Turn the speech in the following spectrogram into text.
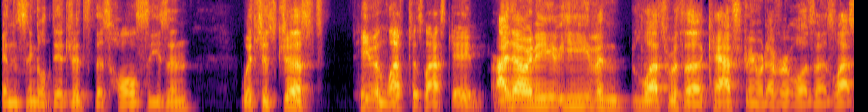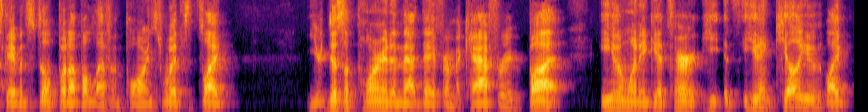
in single digits this whole season, which is just He even left his last game. I know, and he he even left with a calf strain or whatever it was in his last game, and still put up 11 points. Which it's like you're disappointed in that day from McCaffrey, but even when he gets hurt, he he didn't kill you. Like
